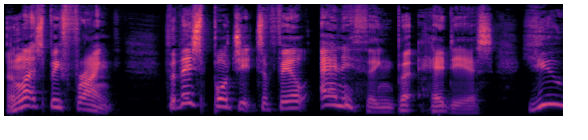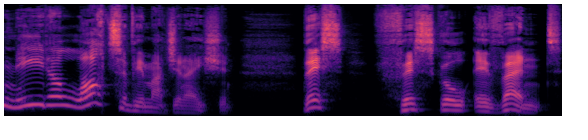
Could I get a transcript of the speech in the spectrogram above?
And let's be frank, for this budget to feel anything but hideous, you need a lot of imagination. This fiscal event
